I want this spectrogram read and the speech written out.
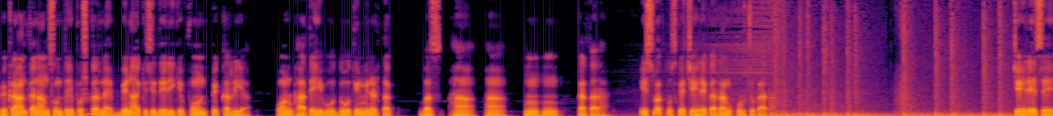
विक्रांत का नाम सुनते पुष्कर ने बिना किसी देरी के फ़ोन पिक कर लिया। फ़ोन उठाते ही वो दो तीन मिनट तक बस हाँ हाँ हम्म हम्म करता रहा। इस वक्त उसके चेहरे का रंग उड़ चुका था। चेहरे से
